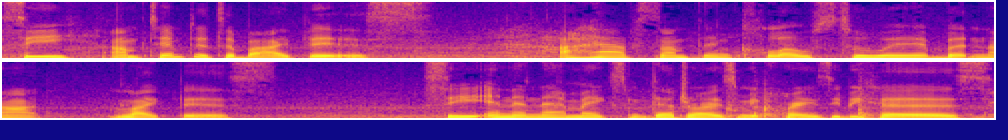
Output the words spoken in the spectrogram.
See, I'm tempted to buy this. I have something close to it, but not like this. See, and then that makes that drives me crazy because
